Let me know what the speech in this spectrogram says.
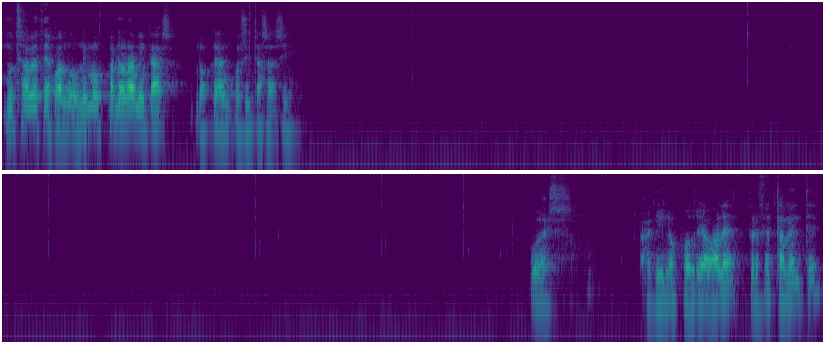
Muchas veces cuando unimos panorámicas nos quedan cositas así. Pues aquí nos podría valer perfectamente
